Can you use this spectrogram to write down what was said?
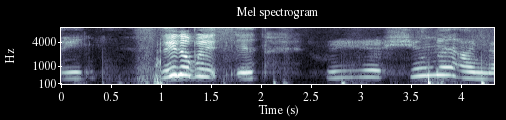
a little bit. Uh, if you're human, I'm not.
